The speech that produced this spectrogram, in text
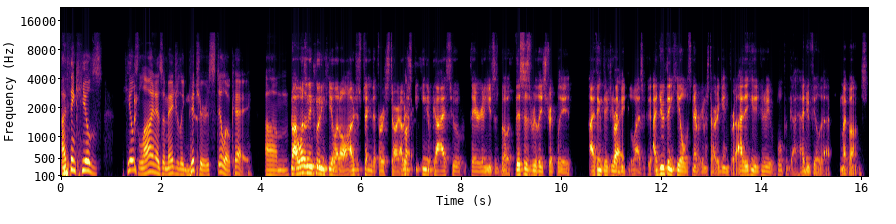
I think Gil's Gil's line as a major league pitcher yeah. is still okay. Um, no, I wasn't including Gil at all. I was just saying the first start. I was right. just speaking of guys who they're going to use as both. This is really strictly. I think there's going right. to be Loaisiga. I do think Gil was never going to start a game for. I think he's going to be a bullpen guy. I do feel that in my bones.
